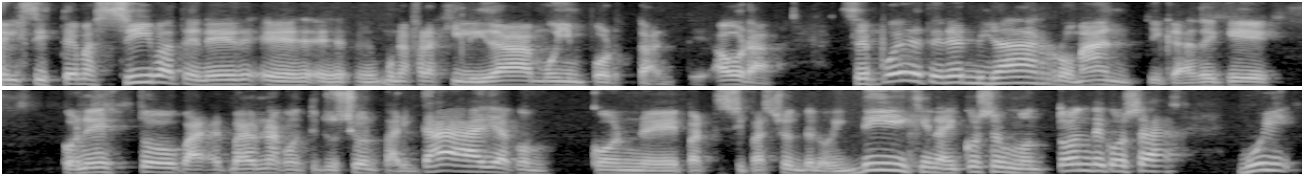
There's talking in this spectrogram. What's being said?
el sistema sí va a tener eh, eh, una fragilidad muy importante. Ahora, se puede tener miradas románticas de que con esto va, a haber una constitución paritaria, con, participación de los indígenas, y cosas, un montón de cosas muy,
